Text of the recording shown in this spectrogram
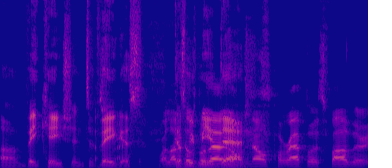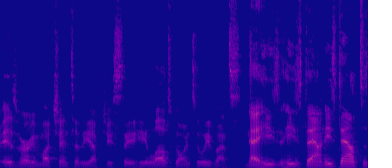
uh, vacation to That's right. Vegas. For a lot of people that don't know, Parappa's father is very much into the FGC. He loves going to events. Yeah, he's he's down. He's down to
